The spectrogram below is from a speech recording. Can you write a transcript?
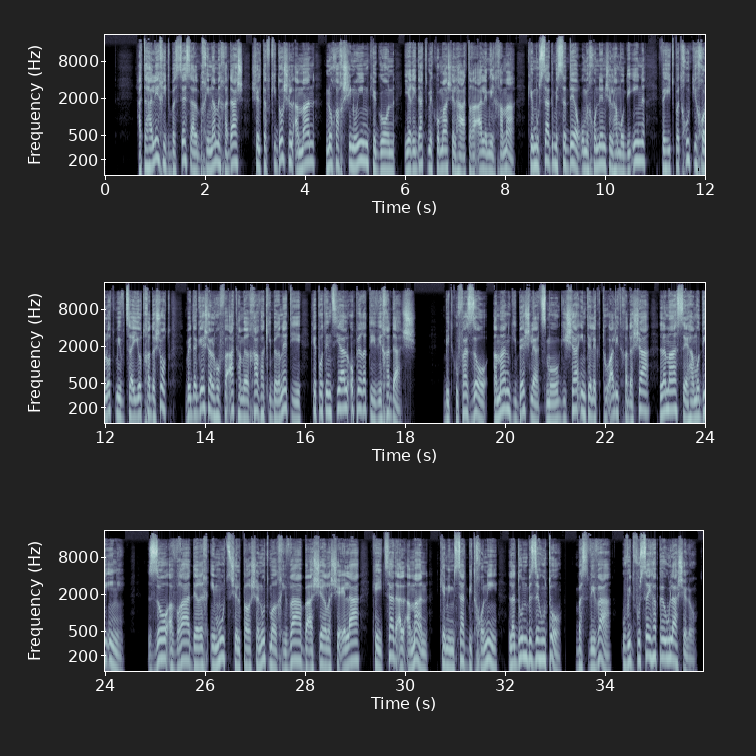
התהליך התבסס על בחינה מחדש של תפקידו של אמ"ן נוכח שינויים כגון ירידת מקומה של ההתראה למלחמה, כמושג מסדר ומכונן של המודיעין, והתפתחות יכולות מבצעיות חדשות, בדגש על הופעת המרחב הקיברנטי כפוטנציאל אופרטיבי חדש. בתקופה זו, אמ"ן גיבש לעצמו גישה אינטלקטואלית חדשה למעשה המודיעיני. זו עברה דרך אימוץ של פרשנות מרחיבה באשר לשאלה כיצד על אמ"ן, כממסד ביטחוני, לדון בזהותו, בסביבה ובדפוסי הפעולה שלו.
